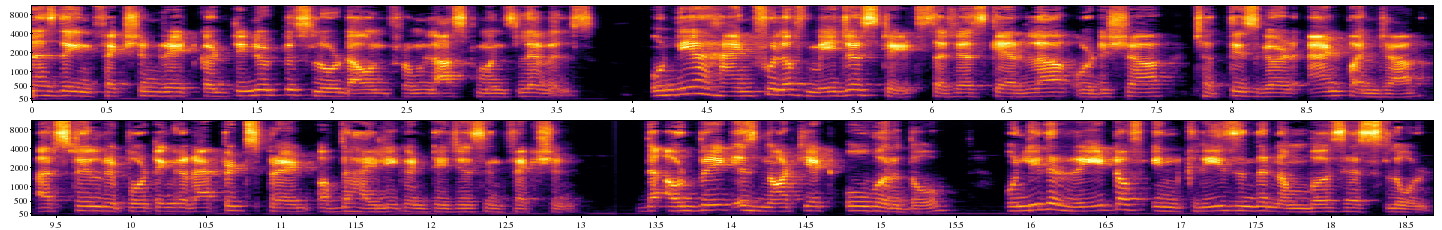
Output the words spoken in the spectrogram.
as the infection rate continued to slow down from last month's levels. Only a handful of major states such as Kerala, Odisha, Chhattisgarh, and Punjab are still reporting a rapid spread of the highly contagious infection. The outbreak is not yet over though, only the rate of increase in the numbers has slowed.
